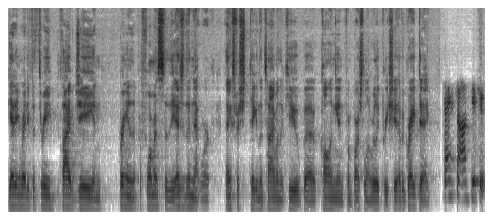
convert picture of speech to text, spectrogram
getting ready for 3, 5G, and bringing the performance to the edge of the network. Thanks for taking the time on theCUBE, uh, calling in from Barcelona. Really appreciate it. Have a great day. Thanks, John. You too.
